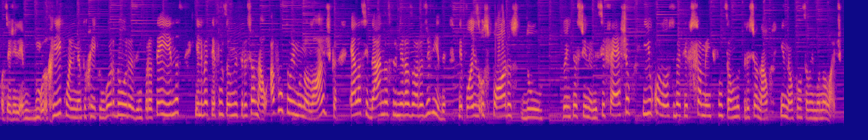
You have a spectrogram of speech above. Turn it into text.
ou seja, ele é rico, um alimento rico em gorduras, em proteínas, e ele vai ter função nutricional. A função imunológica, ela se dá nas primeiras horas de vida. Depois, os poros do, do intestino eles se fecham e o colosso vai ter somente função nutricional e não função imunológica.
